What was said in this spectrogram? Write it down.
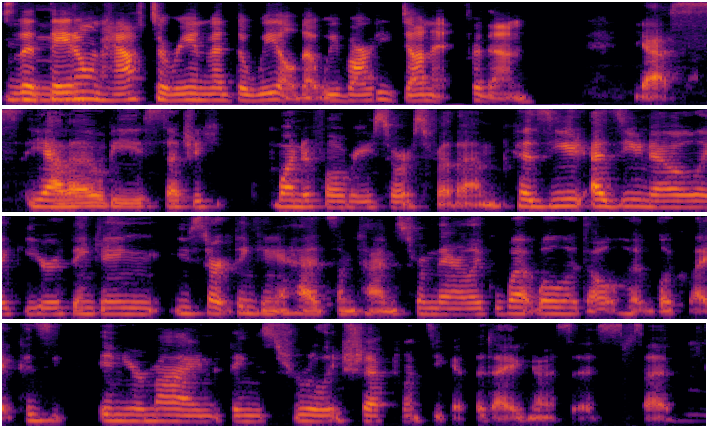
so that they mm-hmm. don't have to reinvent the wheel that we've already done it for them yes yeah that would be such a wonderful resource for them because you as you know like you're thinking you start thinking ahead sometimes from there like what will adulthood look like because in your mind things really shift once you get the diagnosis but mm-hmm.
